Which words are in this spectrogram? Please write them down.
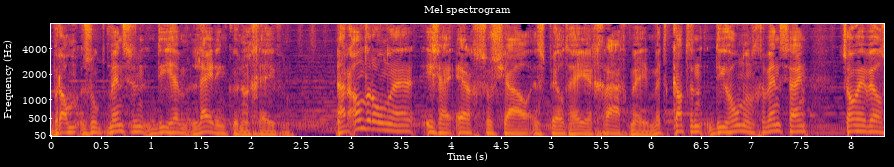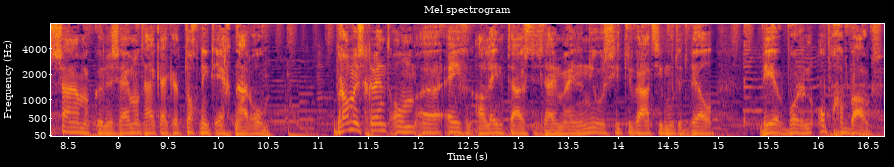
Bram zoekt mensen die hem leiding kunnen geven. Naar andere honden is hij erg sociaal en speelt hij er graag mee. Met katten die honden gewend zijn, zou hij wel samen kunnen zijn... want hij kijkt er toch niet echt naar om. Bram is gewend om eh, even alleen thuis te zijn... maar in een nieuwe situatie moet het wel weer worden opgebouwd.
